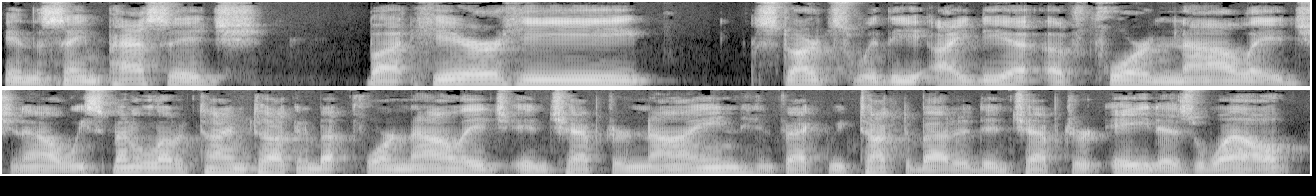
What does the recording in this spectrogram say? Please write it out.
in the same passage, but here he starts with the idea of foreknowledge. Now, we spent a lot of time talking about foreknowledge in chapter 9. In fact, we talked about it in chapter 8 as well.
